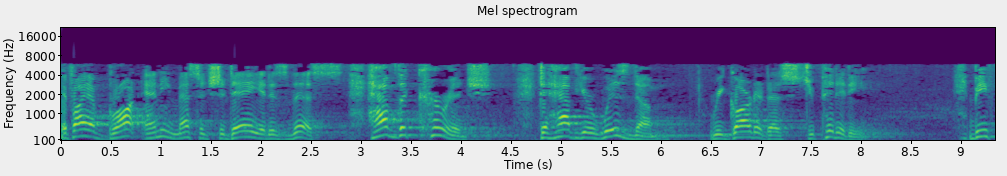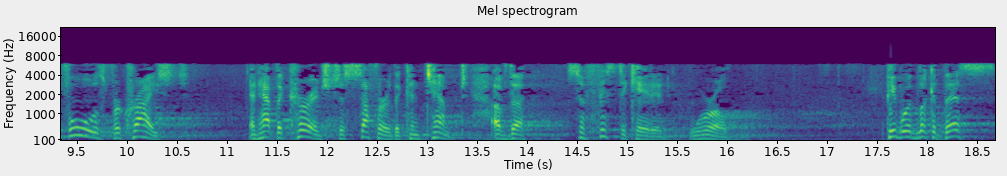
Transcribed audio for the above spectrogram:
If I have brought any message today, it is this. Have the courage to have your wisdom regarded as stupidity Be fools for Christ and have the courage to suffer the contempt of the sophisticated world. People would look at this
